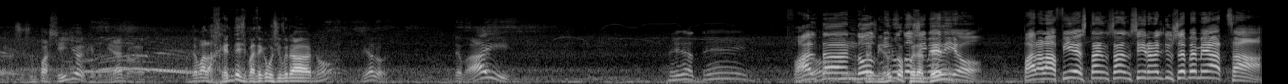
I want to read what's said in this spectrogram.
pero eso es un pasillo, es que mira, no, ¿dónde va la gente? Se parece como si fuera, ¿no? Míralo. ¿Dónde va ahí? Espérate. Faltan No, dos minutos, minutos, y medio para la fiesta en San Siro en el Giuseppe Meazza.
